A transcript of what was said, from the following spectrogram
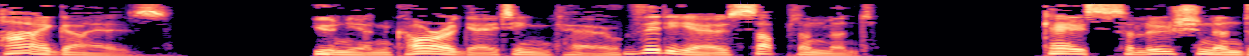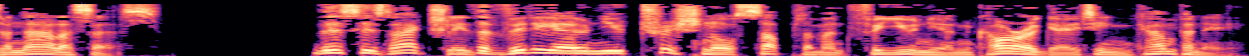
Hi guys. Union Corrugating Co. Video Supplement. Case Solution and Analysis. This is actually the video nutritional supplement for Union Corrugating Company.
